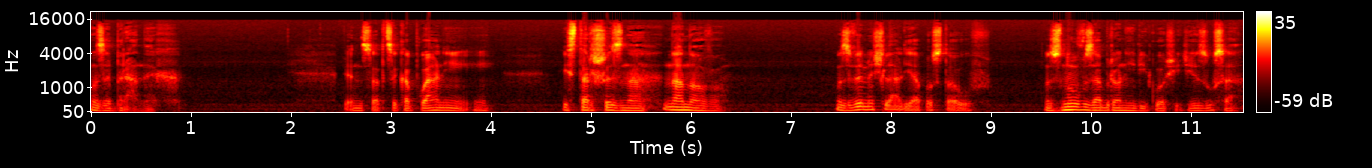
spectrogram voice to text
zebranych. Więc arcykapłani i, i starszyzna na nowo zwymyślali apostołów, znów zabronili głosić Jezusa,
